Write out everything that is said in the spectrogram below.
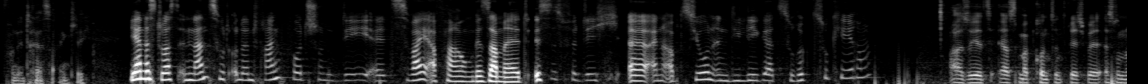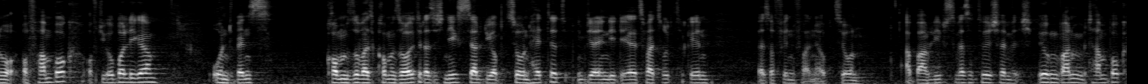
von Interesse eigentlich. Janis, du hast in Landshut und in Frankfurt schon DL2-Erfahrung gesammelt. Ist es für dich äh, eine Option, in die Liga zurückzukehren? Also jetzt erstmal konzentriere ich mich erstmal nur auf Hamburg, auf die Oberliga. Und wenn es kommen, so weit kommen sollte, dass ich nächstes Jahr die Option hätte, wieder in die DL2 zurückzugehen, wäre es auf jeden Fall eine Option. Aber am liebsten wäre es natürlich, wenn ich irgendwann mit Hamburg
